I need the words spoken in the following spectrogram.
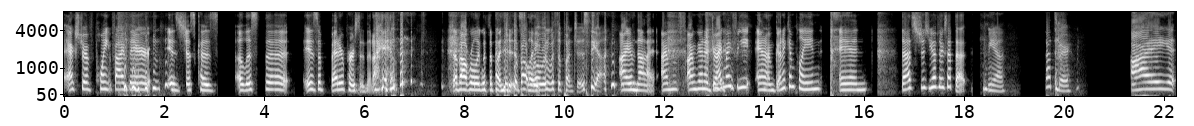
extra 0.5 there is just because Alyssa is a better person than I am about rolling with the punches. About Like, rolling with the punches. Yeah. I am not. I'm I'm gonna drag my feet and I'm gonna complain, and that's just you have to accept that. yeah. That's fair. I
